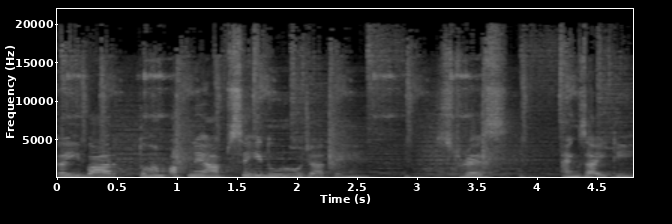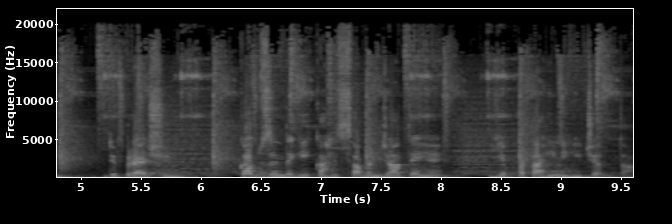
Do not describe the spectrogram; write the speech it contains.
कई बार तो हम अपने आप से ही दूर हो जाते हैं। स्ट्रेस एंजाइटी डिप्रेशन, कब ज़िंदगी का हिस्सा बन जाते हैं, ये पता ही नहीं चलता।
